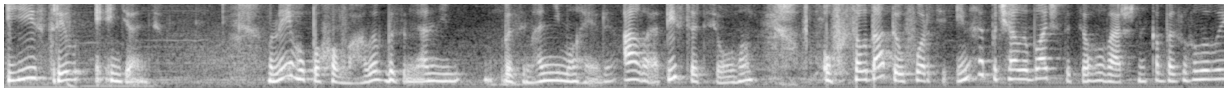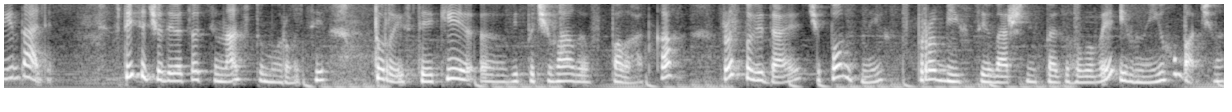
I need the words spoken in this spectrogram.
і стріл індіанців. Вони його поховали в безіменній, безіменній могилі. Але після цього солдати у форті Інге почали бачити цього вершника без голови і далі. В 1917 році туристи, які е, відпочивали в палатках, розповідають, що повз них пробіг цей вершник без голови, і вони його бачили.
